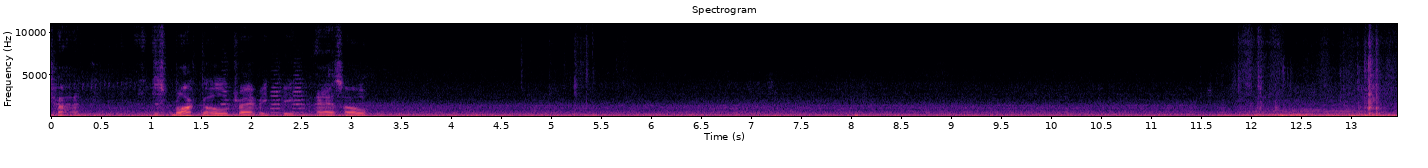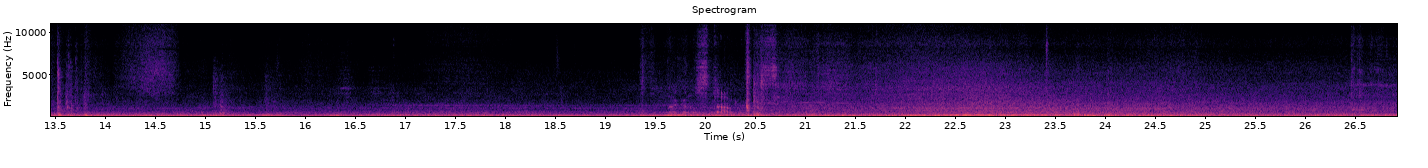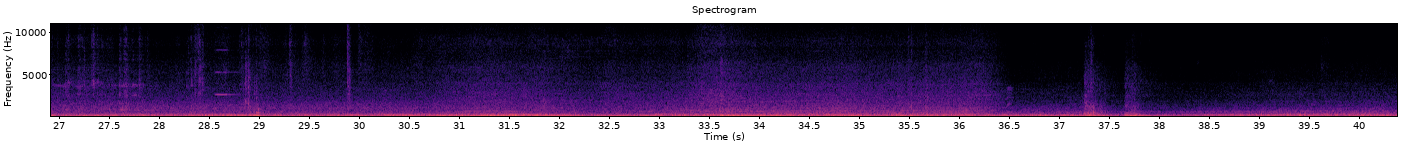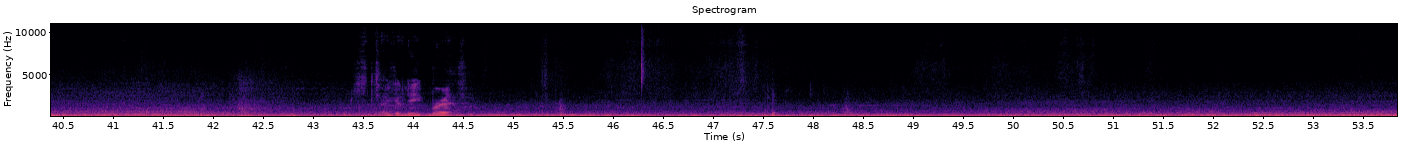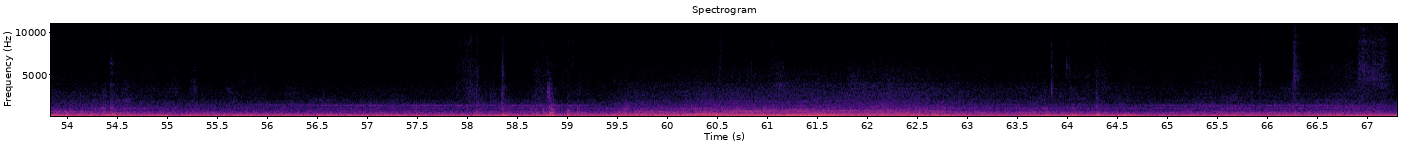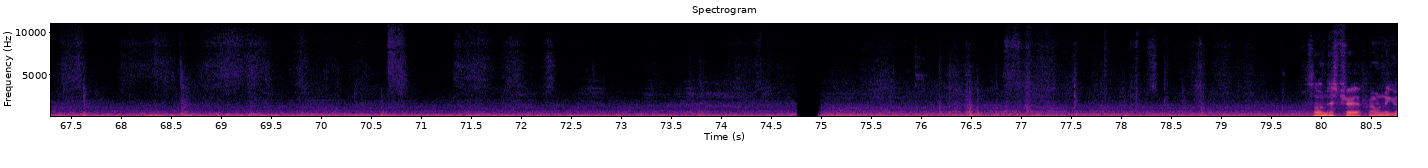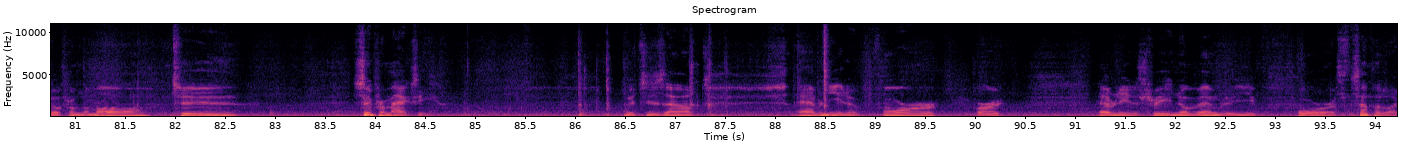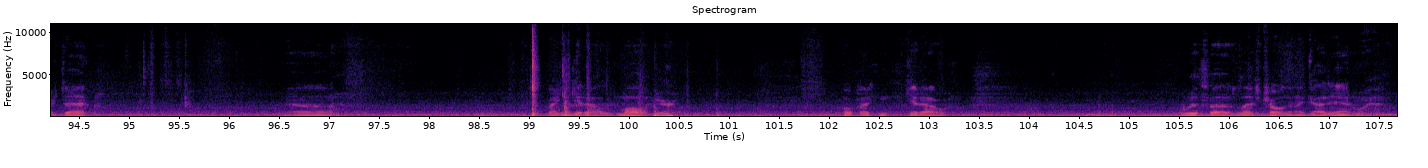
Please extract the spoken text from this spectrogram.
God, just block the whole traffic, asshole. I'm not gonna stop this. Just take a deep breath. So on this trip, I'm to go from the mall to Super Maxi, which is out Avenue 4 or Avenue 3, November 4th, something like that. Uh, if I can get out of the mall here. Hope I can get out with uh, less trouble than I got in with.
